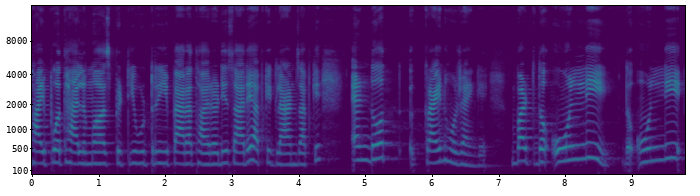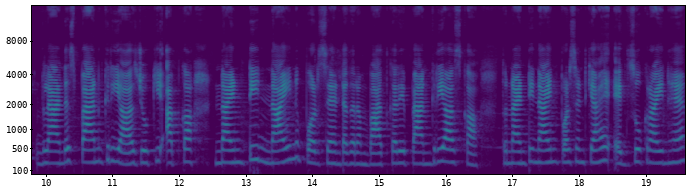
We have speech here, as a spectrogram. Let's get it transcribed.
hypothalamus pituitary parathyroid ये सारे आपके ग्लैंड आपके एंडो क्राइन हो जाएँगे। But the only the only gland pancreas जो कि आपका 99 परसेंट अगर हम बात करें पैनक्रियाज का तो 99 परसेंट क्या है? एक्सोक्राइन है।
